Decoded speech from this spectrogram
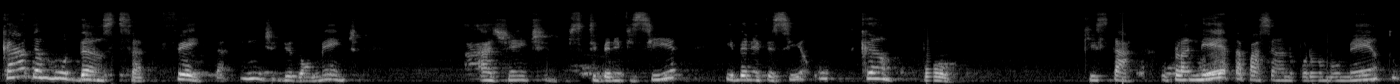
cada mudança feita individualmente, a gente se beneficia e beneficia o campo que está. O planeta passando por um momento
